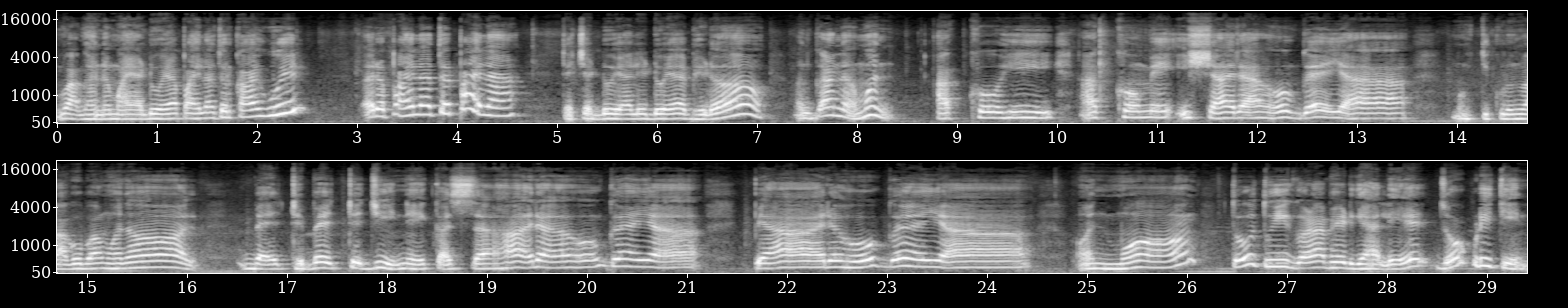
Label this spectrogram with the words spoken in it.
वाघानं माया डोळ्या पाहिला तर काय होईल? अरे पाहिला तर पाहिला. त्याच्या डोळ्याले डोळ्या भिडव आणि गाणं मन आखो ही आखो में इशारा हो गया. मग तिकडून वागोबा म्हणल बैठ बैठ जीने का सहारा हो गया प्यार हो गया। अन मग तो तुई गळा भेट घ्याले झोपडीतीन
